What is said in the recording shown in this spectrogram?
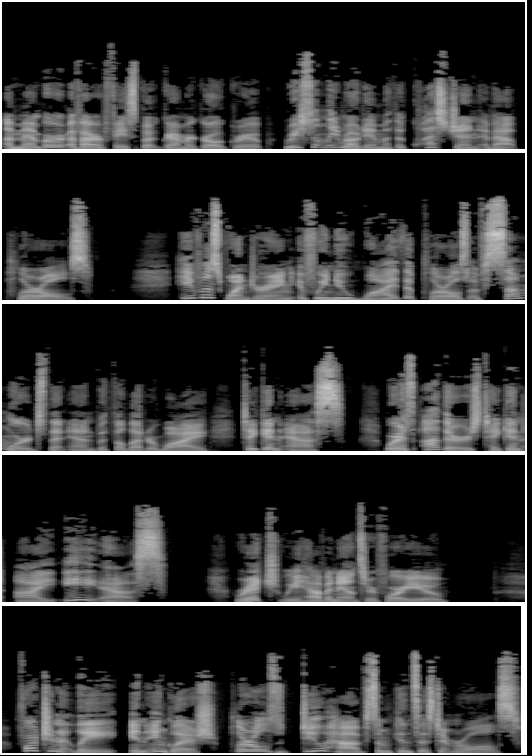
A member of our Facebook Grammar Girl group recently wrote in with a question about plurals. He was wondering if we knew why the plurals of some words that end with the letter Y take an S, whereas others take an IES. Rich, we have an answer for you. Fortunately, in English, plurals do have some consistent rules.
